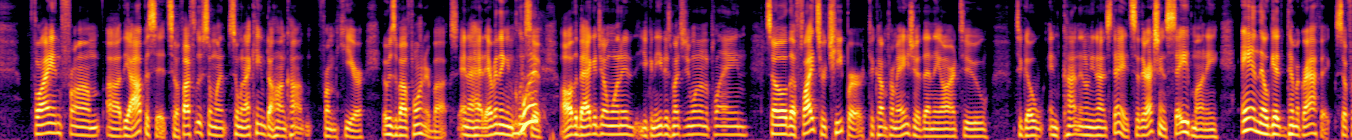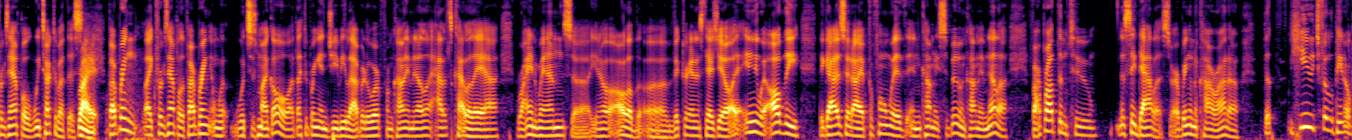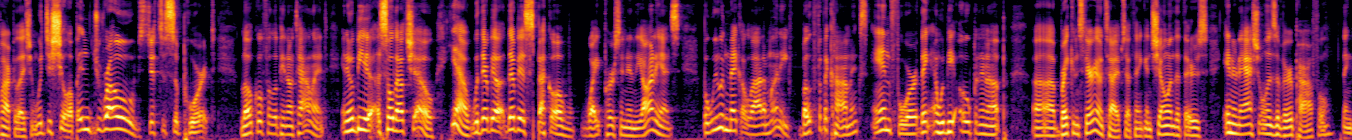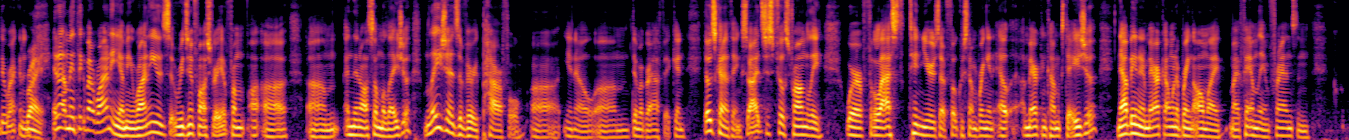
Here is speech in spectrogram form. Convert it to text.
Flying from uh, the opposite. So if I flew someone, so when I came to Hong Kong from here, it was about four hundred bucks, and I had everything inclusive, all the baggage I wanted. You can eat as much as you want on a plane. So the flights are cheaper to come from Asia than they are to to go in continental United States. So they're actually going to save money and they'll get demographic. So for example, we talked about this. Right. If I bring, like for example, if I bring, which is my goal, I'd like to bring in GB Labrador from Comedy Manila, Alex Calleja, Ryan Rems, uh, you know, all of uh, Victor Anastacio. Anyway, all the the guys that I perform with in Comedy Cebu and Comedy Manila. If I brought them to, let's say Dallas, or I bring them to Colorado, the huge Filipino population would just show up in droves just to support local Filipino talent, and it would be a, sold out show. Yeah, would there be a, there'd be a speckle of white person in the audience, but we would make a lot of money both for the comics and for they and we'd be opening up. Uh, breaking stereotypes, I think, and showing that there's international is a very powerful thing to reckon. Right. And I mean, think about Ronnie. I mean, Ronnie is originally from Australia, from uh, uh, um, and then also Malaysia. Malaysia is a very powerful, uh, you know, um, demographic and those kind of things. So I just feel strongly where for the last ten years I've focused on bringing L- American comics to Asia. Now being in America, I want to bring all my my family and friends and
